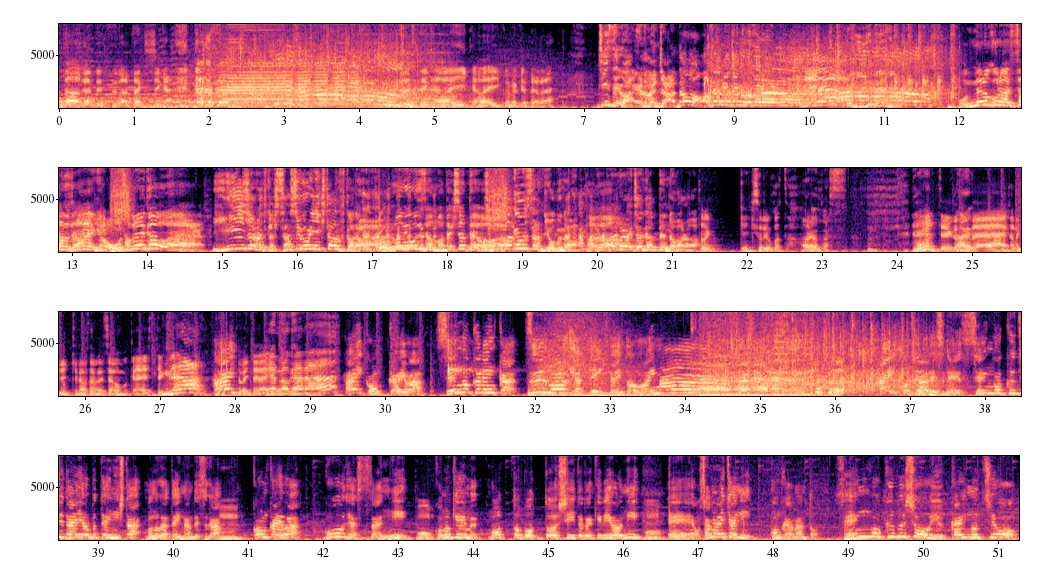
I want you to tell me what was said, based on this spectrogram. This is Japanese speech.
動画です私が。ガですそして可愛い可愛いこの方は？人生はアドベンチャー。どうもおさむらちゃんでござる。女の子のアシスタントじゃない！いやお侍かおい！いいじゃないですか久しぶりに来たんすから。ちょんまげおじさんまた来ちゃったよ。ちょんまげおじさんって呼ぶな。ただお侍ちゃんでやってんだから。元気それよかった。ありがとうございます ということで、この元気なお侍ちゃんをお迎えしてくれた。はい。今日は一体何やんのかな？はい今回は戦国連歌ズームをやっていきたいと思います。はいこちらはですね、戦国時代を舞台にした物語なんですが、ん。今回はゴージャスさんにうん。このゲームもっと没頭していただけるように、ん。えーお侍ちゃんに今回はなんと戦国武将ゆかりの地を、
